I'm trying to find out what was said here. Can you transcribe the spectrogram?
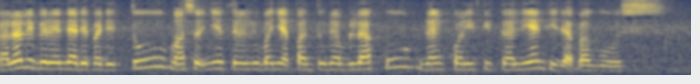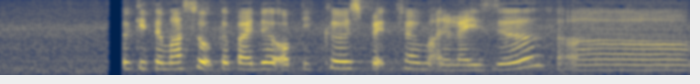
Kalau lebih rendah daripada itu maksudnya terlalu banyak pantulan berlaku dan kualiti talian tidak bagus. Kita masuk kepada optical spectrum analyzer. Uh,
